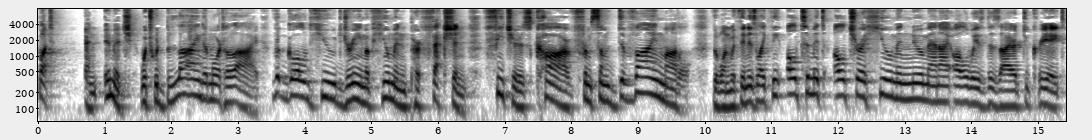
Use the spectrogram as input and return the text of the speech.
But an image which would blind a mortal eye, the gold hued dream of human perfection, features carved from some divine model. The one within is like the ultimate ultra human new man I always desired to create,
